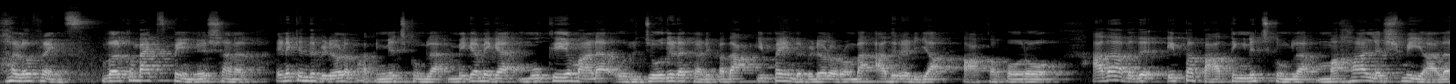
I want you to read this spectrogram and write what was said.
Hello friends welcome back Spain news channel எனக்கு இந்த வீடியோவில் பார்த்தீங்கன்னு வச்சுக்கோங்களேன் மிக மிக முக்கியமான ஒரு ஜோதிட கணிப்பை தான் இப்போ இந்த வீடியோவில் ரொம்ப அதிரடியாக பார்க்க போகிறோம் அதாவது இப்போ பார்த்தீங்கன்னு வச்சுக்கோங்களேன் மகாலட்சுமியால்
